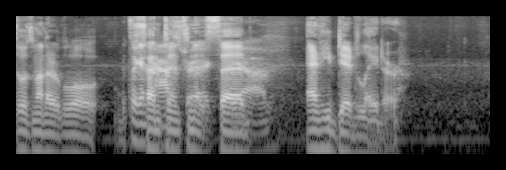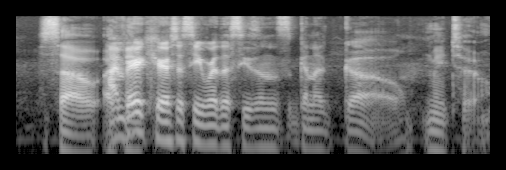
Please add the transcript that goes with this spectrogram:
was another little like an sentence, and it said, yeah. "And he did later." So I I'm very curious to see where this season's gonna go. Me too.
